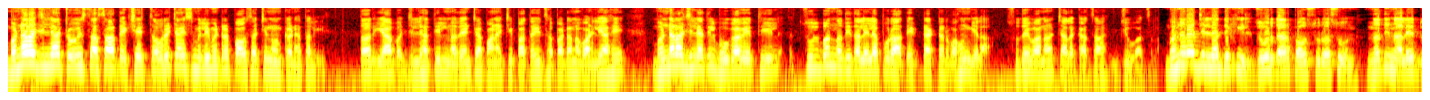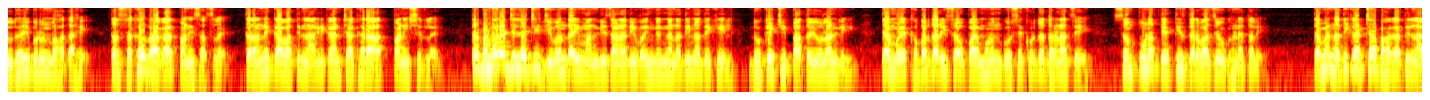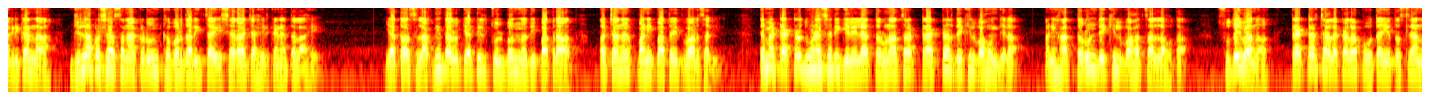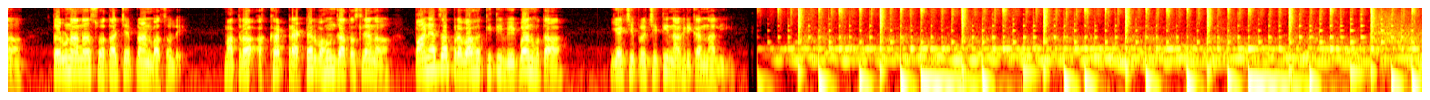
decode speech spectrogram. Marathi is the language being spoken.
भंडारा जिल्ह्यात चोवीस तासात एकशे चौवेचाळीस मिलीमीटर पावसाची नोंद करण्यात आली. तर या जिल्ह्यातील नद्यांच्या पाण्याची पातळी झपाट्यानं वाढली आहे. भंडारा जिल्ह्यातील भोगाव येथील चुलबन नदीत आलेल्या पुरात एक ट्रॅक्टर वाहून गेला. सुदैवानं चालकाचा जीव वाचला. भंडारा जिल्ह्यात देखील जोरदार पाऊस सुरू असून नदी नाले दुधळी भरून वाहत आहे. तर सखल भागात पाणी साचलंय. तर अनेक गावातील नागरिकांच्या घरात पाणी शिरलंय. तर भंडारा जिल्ह्याची जीवनदायी मानली जाणारी वैनगंगा नदीनं देखील धोक्याची पातळी ओलांडली. त्यामुळे खबरदारीचा उपाय म्हणून गोसेखुर्द धरणाचे संपूर्ण तेहतीस दरवाजे उघडण्यात आले. त्यामुळे नदीकाठच्या भागातील नागरिकांना जिल्हा प्रशासनाकडून खबरदारीचा इशारा जाहीर करण्यात आला आहे. यातच लाखनी तालुक्यातील चुलबन नदीपात्रात अचानक पाणी पातळीत वाढ झाली. त्यामुळे ट्रॅक्टर धुण्यासाठी गेलेल्या तरुणाचा ट्रॅक्टर देखील वाहून गेला आणि हा तरुण देखील वाहत चालला होता. सुदैवानं ट्रॅक्टर चालकाला पोहता येत असल्यानं तरुणानं स्वतःचे प्राण वाचवले. मात्र अख्खा ट्रॅक्टर वाहून जात असल्यानं पाण्याचा प्रवाह किती वेगवान होता याची प्रचिती नागरिकांना आली.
